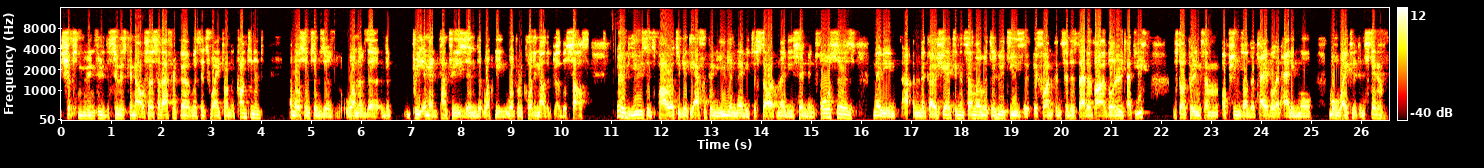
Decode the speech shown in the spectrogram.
ships moving through the Suez Canal. So South Africa, with its weight on the continent, and also in terms of one of the the preeminent countries in the, what we what we're calling now the global South, yeah. could use its power to get the African Union maybe to start maybe sending forces, maybe uh, negotiating in some way with the Houthis if one considers that a viable route. At least start putting some options on the table and adding more more weight to it instead of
